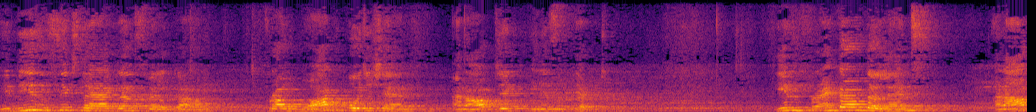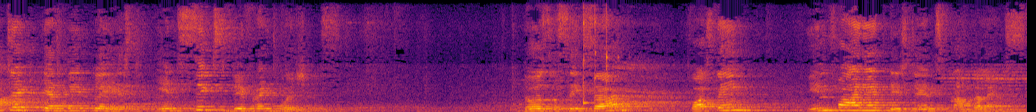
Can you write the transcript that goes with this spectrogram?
These six diagrams will come from what position an object is kept. In front of the lens, an object can be placed in six different positions. Those six are first thing infinite distance from the lens.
